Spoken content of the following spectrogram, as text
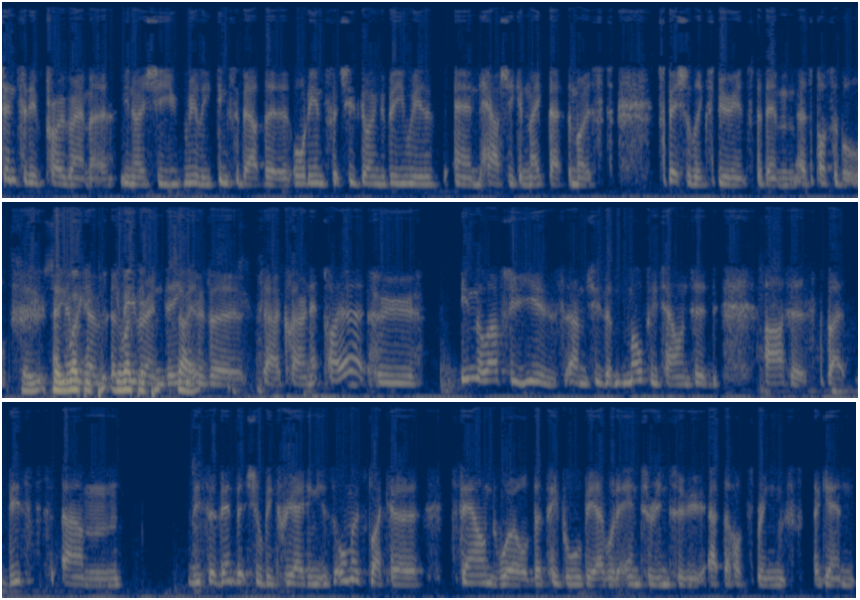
sensitive programmer. You know, she really thinks about the audience that she's going to be with and how she can make that the most special experience for them as possible. So, so and you then we won't have be, you won't be, Endine, sorry. who's a uh, clarinet player who, in the last few years, um, she's a multi-talented artist, but this um, this event that she'll be creating is almost like a sound world that people will be able to enter into at the hot springs again.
